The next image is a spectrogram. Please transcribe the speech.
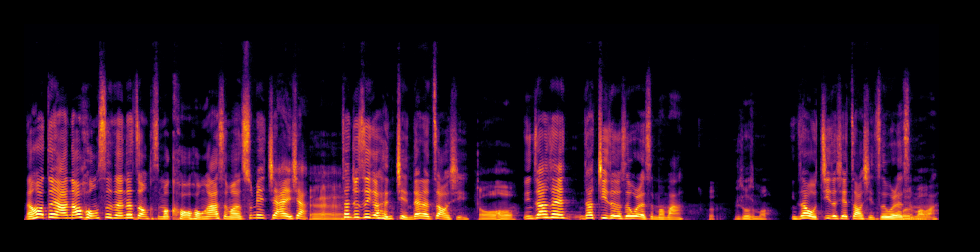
然后对啊，然后红色的那种什么口红啊什么，顺便加一下，哎，这样就是一个很简单的造型。哦，你知道现在你知道记这个是为了什么吗？你说什么？你知道我记这些造型是为了什么吗？？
